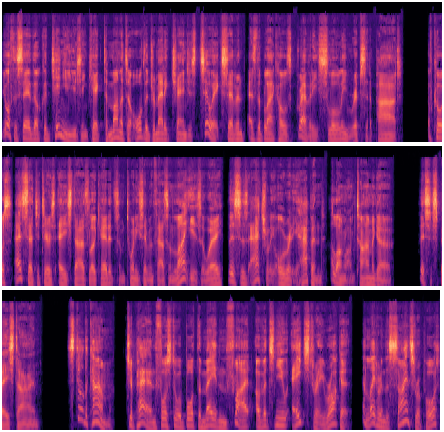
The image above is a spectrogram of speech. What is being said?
The author said they'll continue using Keck to monitor all the dramatic changes to X7 as the black hole's gravity slowly rips it apart. Of course, as Sagittarius A star is located some 27,000 light years away, this has actually already happened a long, long time ago. This is space time. Still to come, Japan forced to abort the maiden flight of its new H3 rocket. And later in the science report,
